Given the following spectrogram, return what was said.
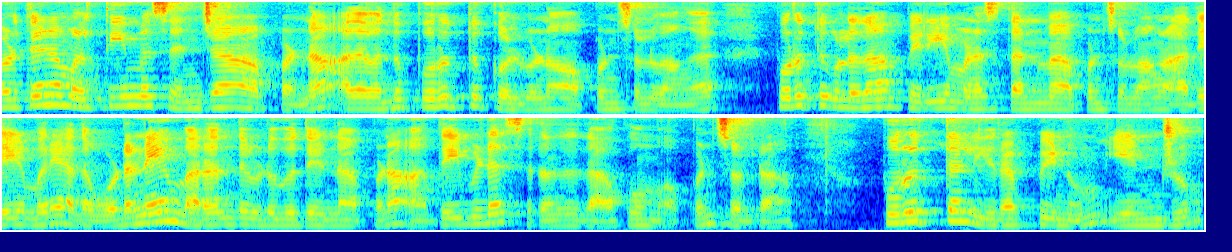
ஒருத்தர் நம்மளுக்கு தீமை செஞ்சான் அப்படின்னா அதை வந்து பொறுத்து கொள்ளணும் அப்படின்னு சொல்லுவாங்க. பொறுத்துக்குள்ள தான் பெரிய மனஸ்தன்மை அப்படின்னு சொல்லுவாங்க. அதே மாதிரி அதை உடனே மறந்து விடுவது என்ன அப்படின்னா அதை விட சிறந்ததாகும் அப்படின்னு சொல்கிறாங்க பொறுத்தல் இறப்பினும் என்றும்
